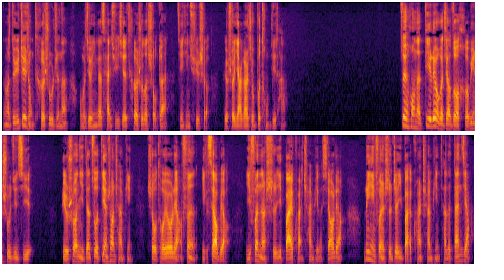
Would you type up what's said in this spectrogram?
那么对于这种特殊值呢，我们就应该采取一些特殊的手段进行取舍，比如说压根儿就不统计它。最后呢，第六个叫做合并数据集，比如说你在做电商产品，手头有两份 Excel 表，一份呢是一百款产品的销量，另一份是这一百款产品它的单价。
